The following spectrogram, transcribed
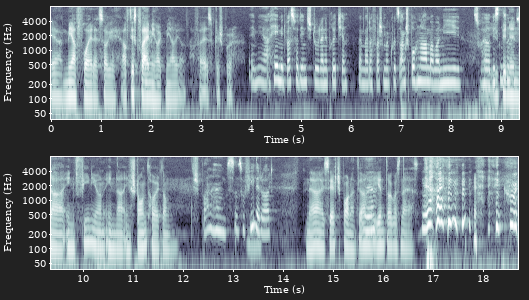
ja, mehr Freude, sage ich. Auf das freue ich mich halt mehr wie auf, auf ein Eishockeyspiel. Ja. Hey, mit was verdienst du deine Brötchen? Weil wir davor schon mal kurz angesprochen haben, aber nie Zuhörer Ich wissen bin von in der Infineon, in der Instandhaltung. Spannend, es sind so viele dort. Ja, ist echt spannend. Ja. Ja. Jeden Tag was Neues. Ja, cool.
